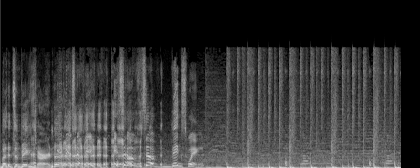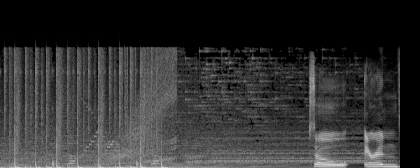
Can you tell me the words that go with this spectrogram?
But it's a big turn. It is a big, it's, a, it's a big swing. So Erin's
